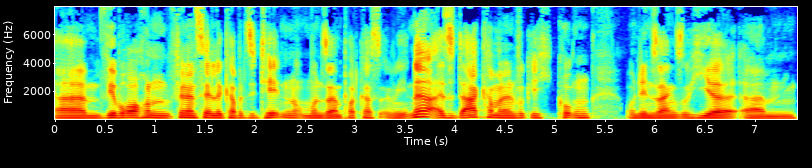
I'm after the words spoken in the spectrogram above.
ähm, wir brauchen finanzielle Kapazitäten, um unseren Podcast irgendwie, ne, also da kann man dann wirklich gucken und denen sagen, so hier, ähm,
